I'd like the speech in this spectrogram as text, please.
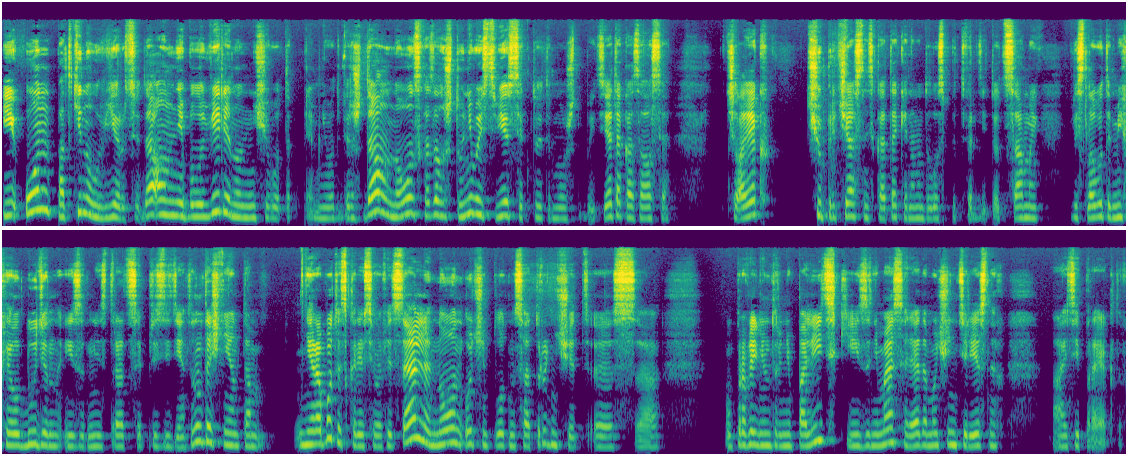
И он подкинул версию, да, он не был уверен, он ничего так прям не утверждал, но он сказал, что у него есть версия, кто это может быть. И это оказался человек, чью причастность к атаке нам удалось подтвердить. Тот самый пресловутый Михаил Дудин из администрации президента. Ну, точнее, он там не работает, скорее всего, официально, но он очень плотно сотрудничает э, с управления внутренней политики и занимается рядом очень интересных IT-проектов.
